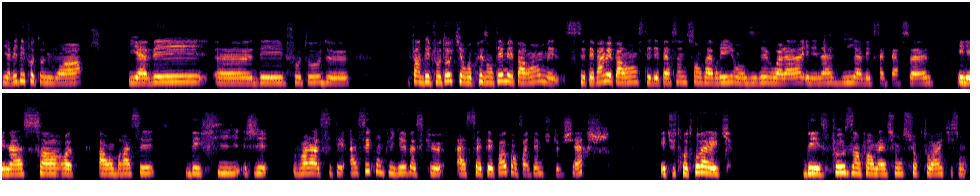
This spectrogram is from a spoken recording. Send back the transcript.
il des photos de moi, il y avait euh, des photos de, enfin des photos qui représentaient mes parents, mais c'était pas mes parents, c'était des personnes sans abri. On disait voilà, Elena vit avec cette personne, Elena sort à embrasser des filles. J'ai voilà, c'était assez compliqué parce que à cette époque, en cinquième, tu te cherches et tu te retrouves avec des fausses informations sur toi qui sont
